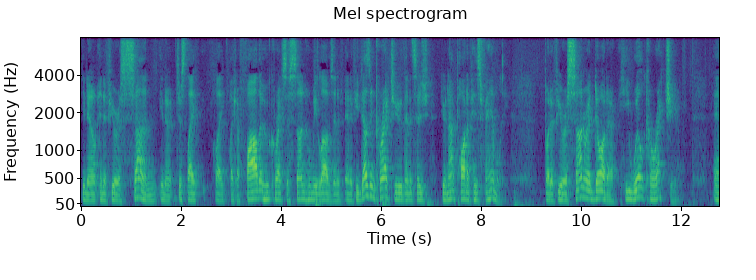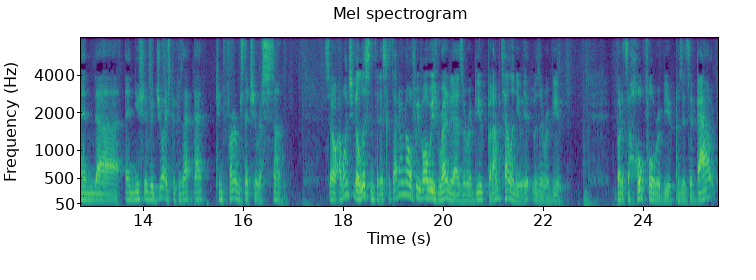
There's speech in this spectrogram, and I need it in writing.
You know, and if you're a son, you know, just like like like a father who corrects a son whom he loves, and if and if he doesn't correct you, then it says you're not part of his family. But if you're a son or a daughter, he will correct you, and uh, and you should rejoice because that that confirms that you're a son. So I want you to listen to this because I don't know if we've always read it as a rebuke, but I'm telling you, it was a rebuke. But it's a hopeful rebuke because it's about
